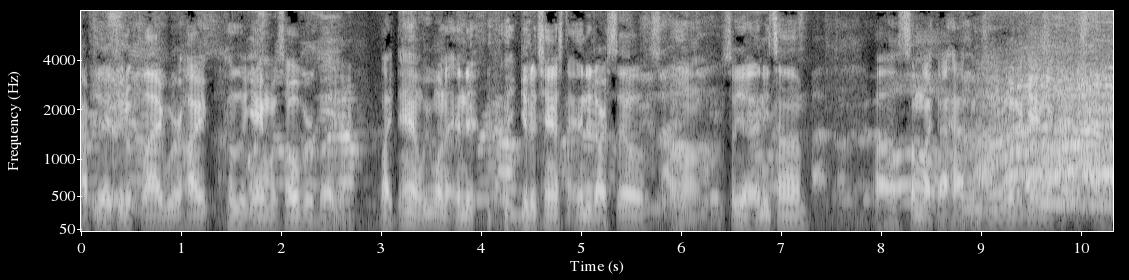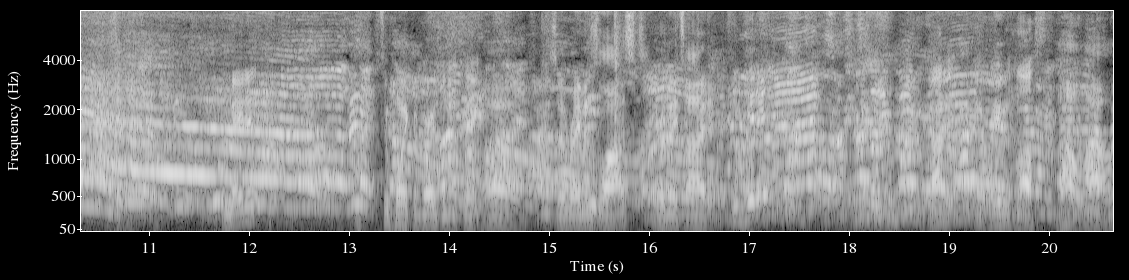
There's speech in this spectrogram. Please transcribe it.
after they threw the flag. We were hyped because the game was over, but like, damn, we want to end it, get a chance to end it ourselves. Um, so yeah, anytime uh, something like that happens and you win a game like that, it's fun. We made it. Two point conversion, I think. Wow. So Ravens lost, or they tied it? He did it. Got it. Yeah, Ravens lost. Oh wow!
